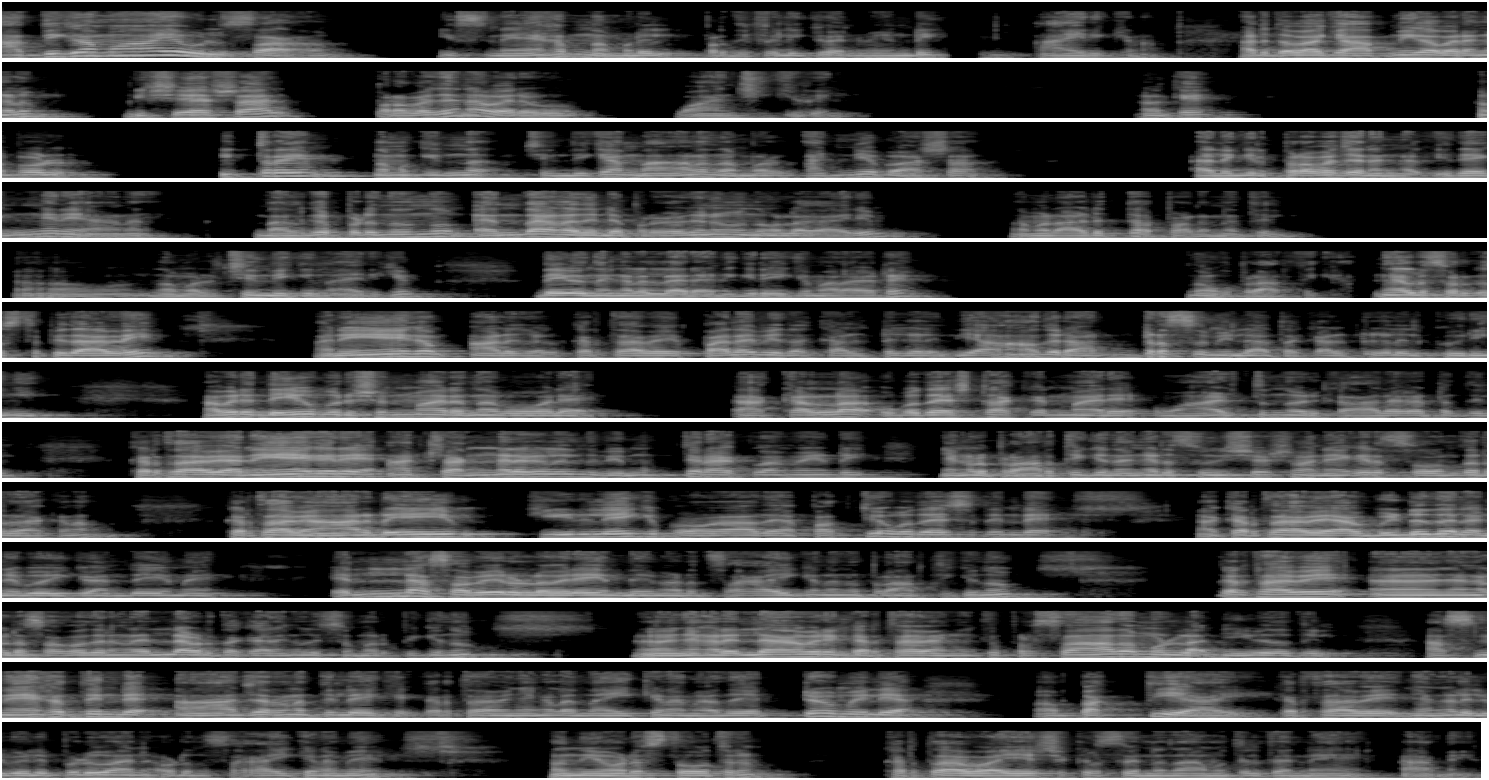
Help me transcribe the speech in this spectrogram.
അധികമായ ഉത്സാഹം ഈ സ്നേഹം നമ്മളിൽ പ്രതിഫലിക്കുവാൻ വേണ്ടി ആയിരിക്കണം. അടുത്ത ബാക്കി ആത്മീക വരങ്ങളും വിശേഷാൽ പ്രവചനപരവും വാഞ്ചിക്കുവിൻ. ഓക്കെ? അപ്പോൾ ഇത്രയും നമുക്ക് ഇന്ന് ചിന്തിക്കാം. നാളെ നമ്മൾ അന്യഭാഷ അല്ലെങ്കിൽ പ്രവചനങ്ങൾ ഇതെങ്ങനെയാണ് നൽകപ്പെടുന്നതെന്നും എന്താണ് അതിന്റെ പ്രയോജനം എന്നുള്ള കാര്യം നമ്മൾ അടുത്ത പഠനത്തിൽ നമ്മൾ ചിന്തിക്കുന്നതായിരിക്കും. ദൈവം നിങ്ങളെല്ലാവരും അനുഗ്രഹിക്കുമാറാകട്ടെ. നമുക്ക് പ്രാർത്ഥിക്കാം. ഞങ്ങളുടെ സ്വർഗസ്ഥ പിതാവേ അനേകം ആളുകൾ കർത്താവെ പലവിധ കൾട്ടുകളിൽ യാതൊരു അഡ്രസ്സും ഇല്ലാത്ത കൾട്ടുകളിൽ കുരുങ്ങി. അവർ ദൈവപുരുഷന്മാരെന്ന പോലെ ആ കള്ള ഉപദേഷ്ടാക്കന്മാരെ വാഴ്ത്തുന്ന ഒരു കാലഘട്ടത്തിൽ കർത്താവ് അനേകരെ ആ ചങ്ങലകളിൽ നിന്ന് വിമുക്തരാക്കുവാൻ വേണ്ടി ഞങ്ങൾ പ്രാർത്ഥിക്കുന്നു. ഞങ്ങളുടെ സുവിശേഷം അനേകരെ സ്വതന്ത്രരാക്കണം. കർത്താവ് ആരുടെയും കീഴിലേക്ക് പോകാതെ ആ പത്യോപദേശത്തിന്റെ ആ കർത്താവെ ആ വിടുതൽ അനുഭവിക്കുവാൻ ദൈവമേ എല്ലാ സഭയിലുള്ളവരെയും ദൈവം സഹായിക്കണമെന്ന് പ്രാർത്ഥിക്കുന്നു. കർത്താവെ ഞങ്ങളുടെ സഹോദരങ്ങൾ എല്ലാവിടുത്തെ കാര്യങ്ങളിൽ സമർപ്പിക്കുന്നു. ഞങ്ങളെല്ലാവരും കർത്താവ് ഞങ്ങൾക്ക് പ്രസാദമുള്ള ജീവിതത്തിൽ ആ സ്നേഹത്തിന്റെ ആചരണത്തിലേക്ക് കർത്താവ് ഞങ്ങളെ നയിക്കണമേ. അത് ഏറ്റവും വലിയ ഭക്തിയായി കർത്താവെ ഞങ്ങളിൽ വെളിപ്പെടുവാൻ അവിടുന്ന് സഹായിക്കണമേ. നന്ദിയോടെ സ്തോത്രം. കർത്താവായ യേശുക്രിസ്തുവിന്റെ നാമത്തിൽ തന്നെ. ആമേ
